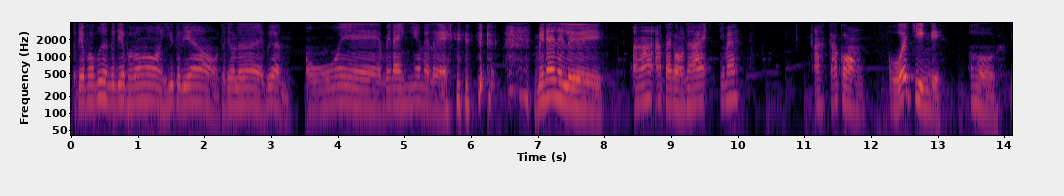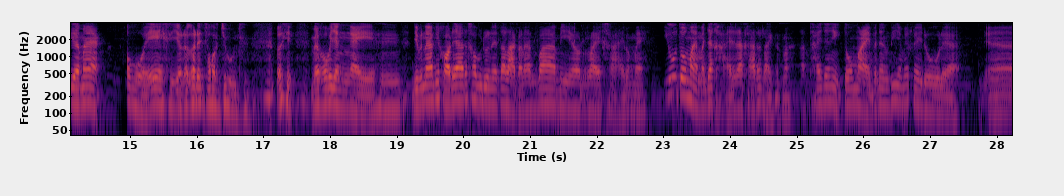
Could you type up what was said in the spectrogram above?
ตัวเดียวพอเพื่อนตัวเดียวพอฮิวตัวเดียว ตัวเดียวเลยเพื่อน โอ้ย ไม่ได้เฮี้ยนอะไรเลย ไม่ได้เลยเลยอะอะไปกล่องท้ายใช่ไหมอะเก้ากล่อง โอ้ยจริงดิ โอ้เยอะมาก โอ้โหยอะแล้วก็ได้ฟอร์จูนเอ้ยไม่เขาไปยังไงเดี๋ยวนะพี่ขออนุญาตเข้าไปดูในตลาดก่อนนะว่ามีอะไรขายบ้างไหมยูตัวใหม่มันจะขายในราคาเท่าไหร่กันมาไททานิกตัวใหม่เป็นหนึ่งพี่ยังไม่เคยดูเลยอะเอ่อ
